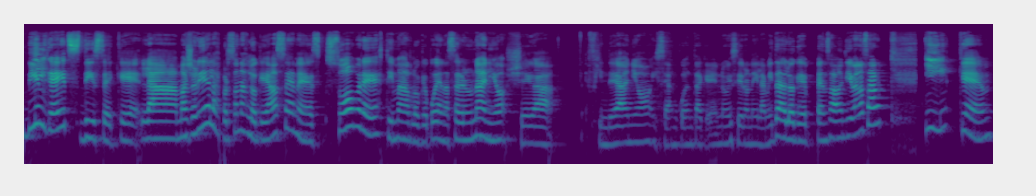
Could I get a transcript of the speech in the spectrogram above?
Bill Gates dice que la mayoría de las personas lo que hacen es sobreestimar lo que pueden hacer en un año, llega fin de año y se dan cuenta que no hicieron ni la mitad de lo que pensaban que iban a hacer y que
